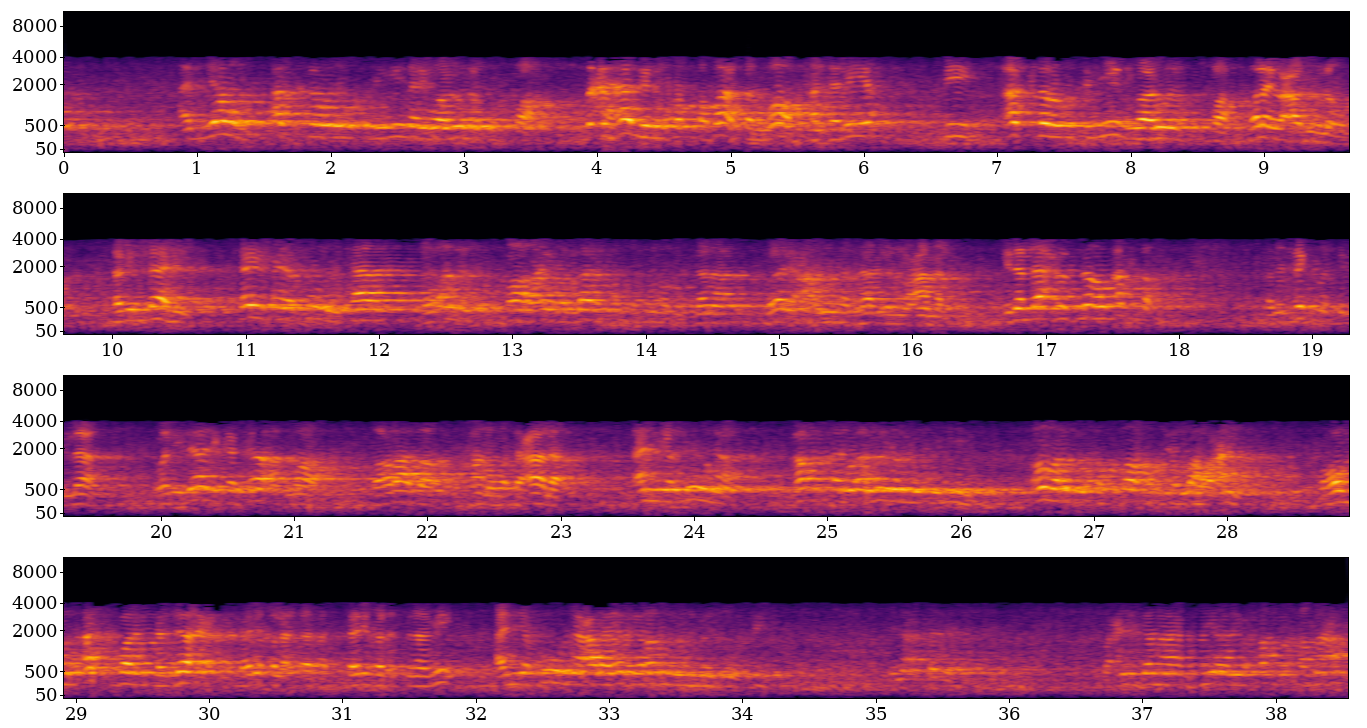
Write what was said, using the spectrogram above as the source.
اليوم أكثر المسلمين يوالون الكفار. مع هذه المخططات الواضحة الجلية في أكثر المسلمين يوالون الكفار ولا يعادونهم. فبالله كيف يكون الحال؟ لو أن الكفار أيضا لا يخططون ضدنا ولا يعاملون بهذه المعاملة. إذا لأحببناهم أكثر. فمن حكمة الله ولذلك جاء الله وأراد سبحانه وتعالى أن يكون مقتل أمير المسلمين عمر بن الخطاب رضي الله عنه وهو من أكبر الفجائع في تاريخ التاريخ الإسلامي أن يكون على يد رجل من الجوفي لنعتذر. وعندما جاء ليحقق معه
